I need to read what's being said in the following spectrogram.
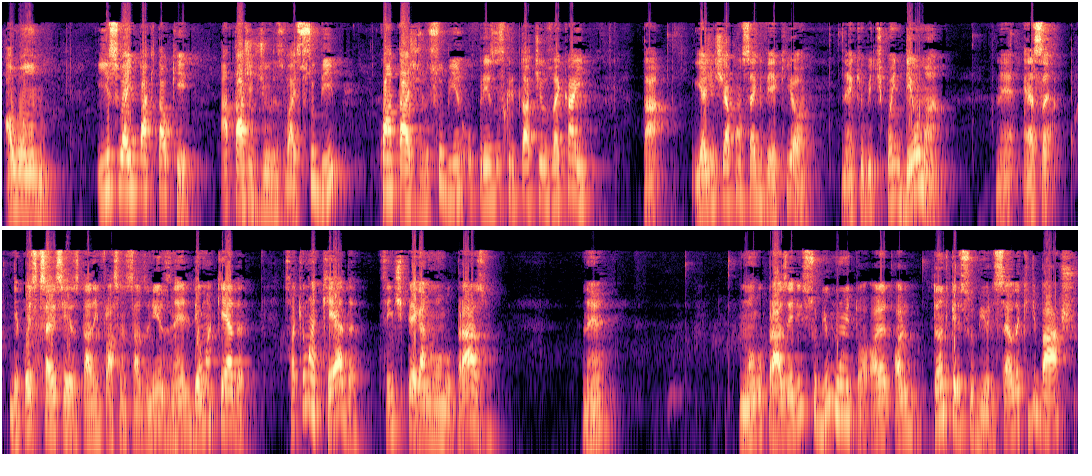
ao ano. E isso vai impactar o quê? A taxa de juros vai subir com a taxa de juros subindo, o preço dos criptoativos vai cair, tá? E a gente já consegue ver aqui, ó, né, que o Bitcoin deu uma, né, essa depois que saiu esse resultado da inflação dos Estados Unidos, né, ele deu uma queda. Só que uma queda, se a gente pegar no longo prazo, né, no longo prazo ele subiu muito, ó. Olha, olha o tanto que ele subiu, ele saiu daqui de baixo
